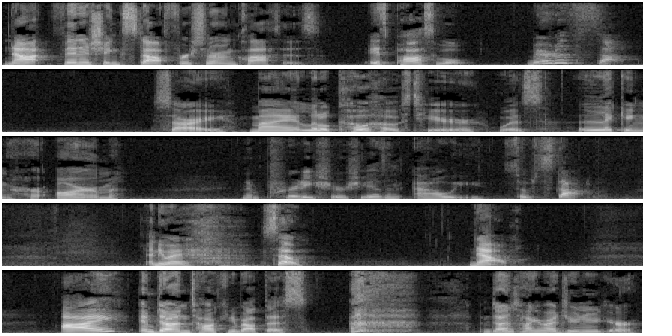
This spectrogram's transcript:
not finishing stuff for certain classes. It's possible. Meredith, stop. Sorry, my little co host here was licking her arm. And I'm pretty sure she has an owie, so stop. Anyway, so now I am done talking about this. I'm done talking about junior year,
